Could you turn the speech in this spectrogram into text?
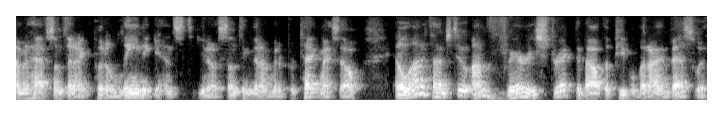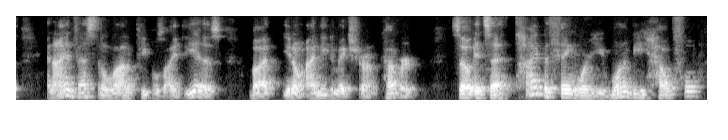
I'm going to have something I can put a lien against, you know, something that I'm going to protect myself. And a lot of times too, I'm very strict about the people that I invest with. And I invest in a lot of people's ideas, but, you know, I need to make sure I'm covered. So it's a type of thing where you want to be helpful.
